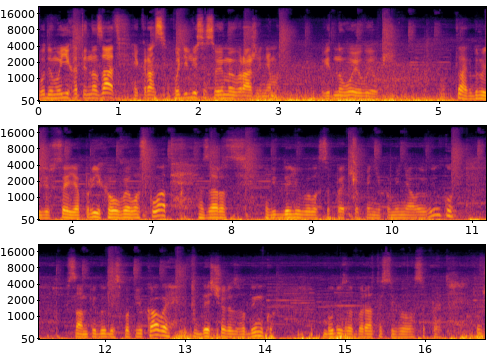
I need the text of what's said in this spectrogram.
будемо їхати назад. Якраз поділюся своїми враженнями від нової вилки. Так, друзі, все, я приїхав у велосклад. Зараз віддаю велосипед, щоб мені поміняли вилку. Сам піду десь поп'ю кави, десь через годинку буду забирати свій велосипед. Тож,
